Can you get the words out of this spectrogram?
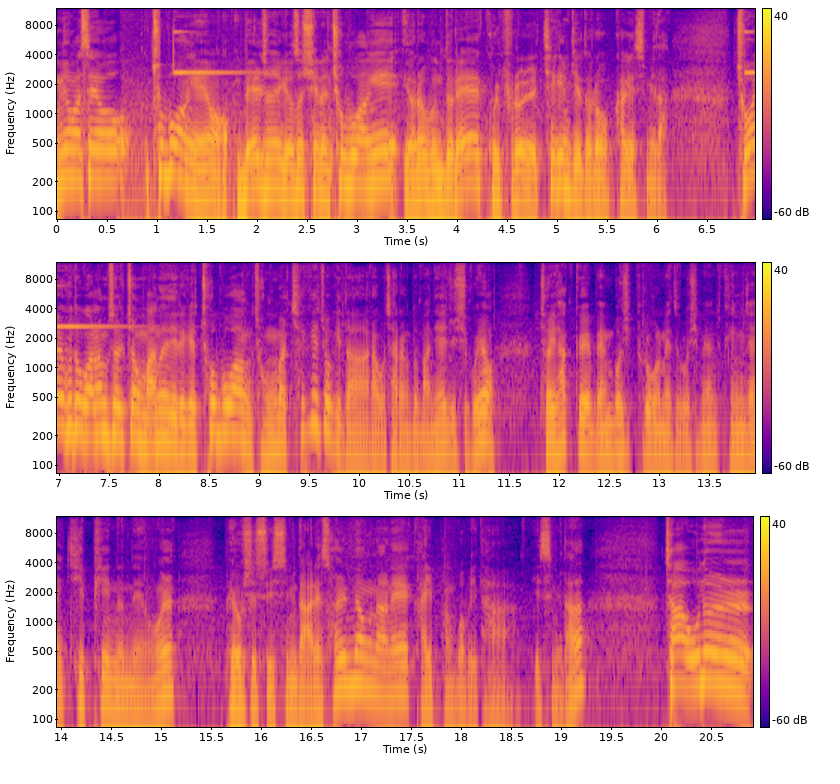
안녕하세요. 초보왕이에요. 매일 저녁 6시에는 초보왕이 여러분들의 골프를 책임지도록 하겠습니다. 좋아요 구독 알람 설정 많은 일에게 초보왕 정말 체계적이다 라고 자랑도 많이 해주시고요. 저희 학교의 멤버십 프로그램에 들어오시면 굉장히 깊이 있는 내용을 배우실 수 있습니다. 아래 설명란에 가입 방법이 다 있습니다. 자 오늘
